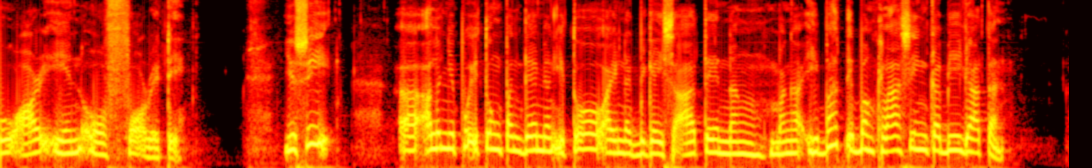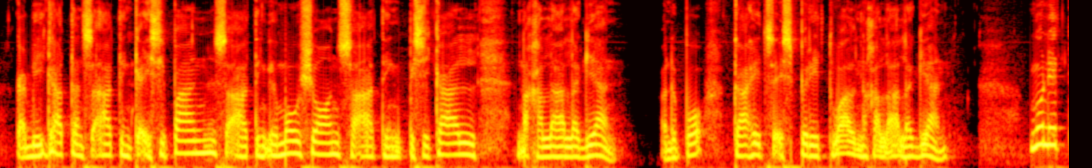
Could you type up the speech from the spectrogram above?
who are in authority. You see, uh, alam niyo po itong pandemyang ito ay nagbigay sa atin ng mga iba't ibang klasing kabigatan. Kabigatan sa ating kaisipan, sa ating emotion, sa ating pisikal na kalalagyan. Ano po? Kahit sa spiritual na kalalagyan. Ngunit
